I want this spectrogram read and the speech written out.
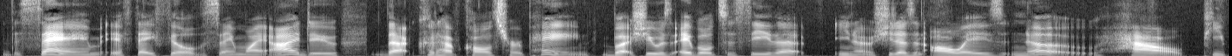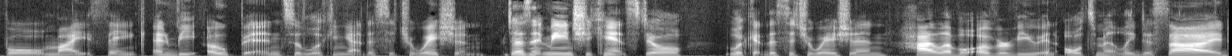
the same if they feel the same way I do, that could have caused her pain. But she was able to see that, you know, she doesn't always know how people might think and be open to looking at the situation. Doesn't mean she can't still look at the situation, high level overview, and ultimately decide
